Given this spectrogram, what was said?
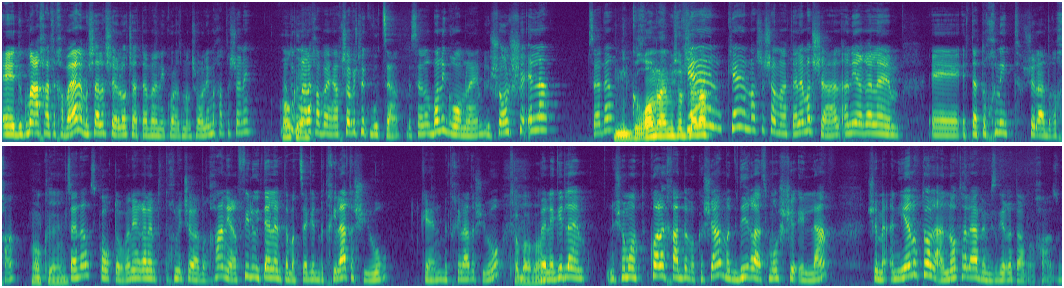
אה, דוגמה אחת לחוויה, למשל השאלות שאתה ואני כל הזמן שואלים אחד את השני. אוקיי. דוגמה לחוויה. עכשיו יש לי קבוצה, בסדר? בוא נגרום להם לשאול שאלה, בסדר? נגרום להם לשאול שאלה? כן, כן, מה ששמעת. למשל, אני אראה להם אה, את התוכנית של ההדרכה, אוקיי. בסדר? סקור טוב. אני אראה להם את התוכנית של ההדרכה, אני אפילו אתן להם את המצגת בתחילת השיעור, כן, בתחילת השיעור, סבבה. ואני אגיד להם, נשמות, כל אחד בבקשה מגדיר לעצמו שאלה שמעניין אותו לענות עליה במסגרת ההדרכה הזו.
